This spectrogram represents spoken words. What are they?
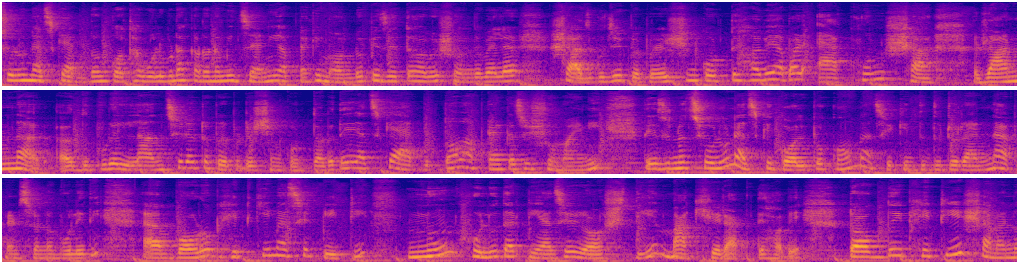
চলুন আজকে একদম কথা বলব না, কারণ আমি জানি আপনাকে মণ্ডপে যেতে হবে, সন্ধ্যেবেলার সাজগোজের প্রিপারেশন করতে হবে। আবার এখন রান্নার দুপুরের লাঞ্চের একটা প্রিপারেশন করতে হবে। তাই আজকে একদম আপনার কাছে সময় নেই। তাই জন্য চলুন, আজকে গল্প কম। আজকে কিন্তু দুটো রান্না আপনার জন্য বলে দিই। বড় ভেটকি মাছের পেটি, নুন, হলুদ আর পেঁয়াজের রস দিয়ে মাখিয়ে রাখতে হবে। টক দই ফেটিয়ে সামান্য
